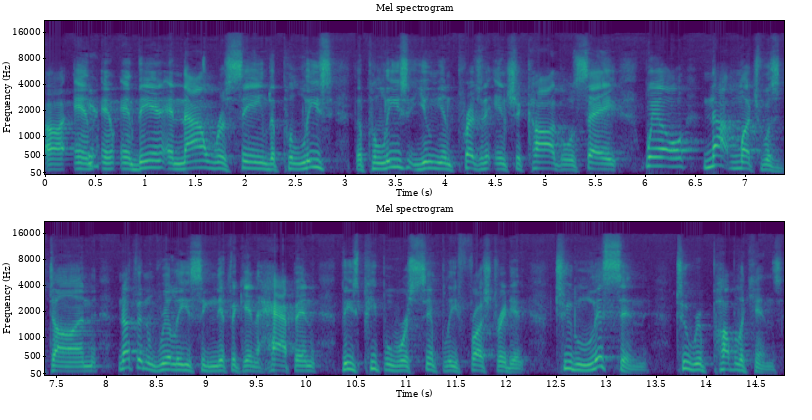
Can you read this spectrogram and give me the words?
Uh, and, and, and then and now we're seeing the police the police union president in Chicago say, well, not much was done, nothing really significant happened. These people were simply frustrated. To listen to Republicans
